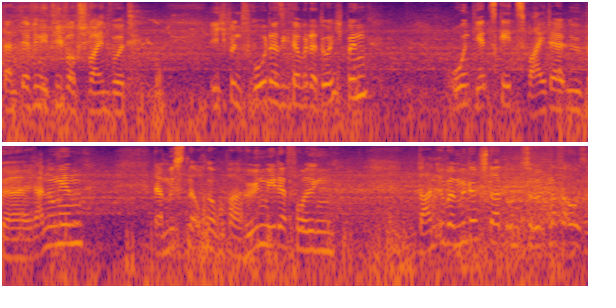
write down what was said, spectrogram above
dann definitiv auf Schweinfurt. Ich bin froh, dass ich da wieder durch bin. Und jetzt geht es weiter über Rannungen, da müssten auch noch ein paar Höhenmeter folgen. Dann über Mütterstadt und zurück nach Hause.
